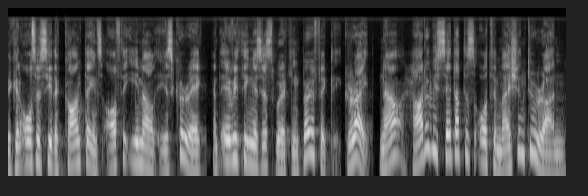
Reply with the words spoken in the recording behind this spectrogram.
We can also see the contents of the email is correct and everything is just working perfectly. Great. Now, how do we set up this automation to run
